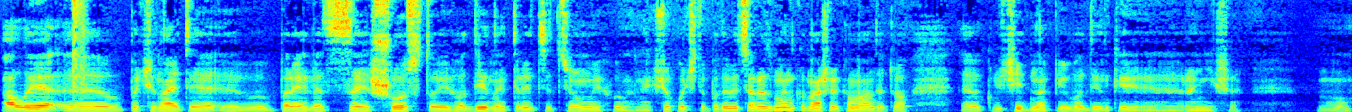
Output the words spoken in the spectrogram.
Але е, починайте перегляд з 6 години 37 хвилини. Якщо хочете подивитися розминку нашої команди, то включіть на півгодинки раніше. Ну,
